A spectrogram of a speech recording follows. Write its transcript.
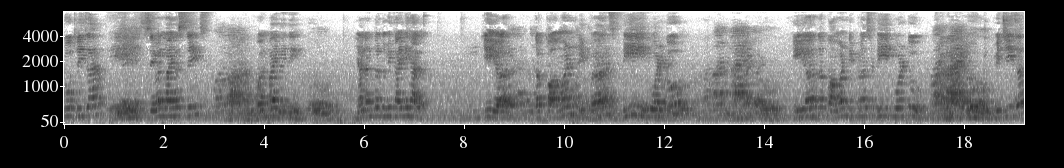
टू थ्री जा? Seven minus six? One. By किती? यानंतर तुम्ही काय लिहाल? Here the common difference D equal to here the common difference D equal to which is a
